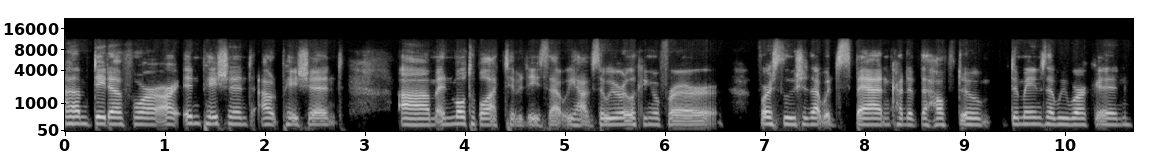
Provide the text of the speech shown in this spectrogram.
um, data for our inpatient, outpatient, um, and multiple activities that we have. So we were looking for, for a solution that would span kind of the health do domains that we work in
